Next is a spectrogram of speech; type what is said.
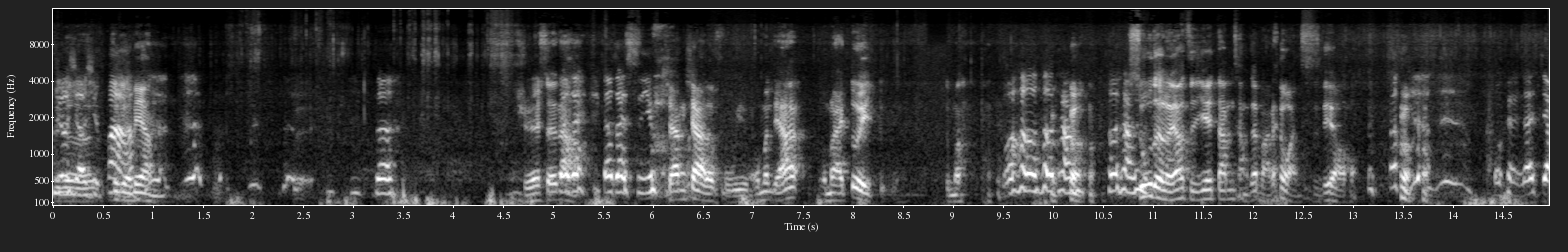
有小学霸。这个量。这学生啊，要再要再吃一碗。乡下的福音，我们等下我们来对赌，什么？我喝喝汤，喝汤。输的人要直接当场再把那碗吃掉。我可能在教，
